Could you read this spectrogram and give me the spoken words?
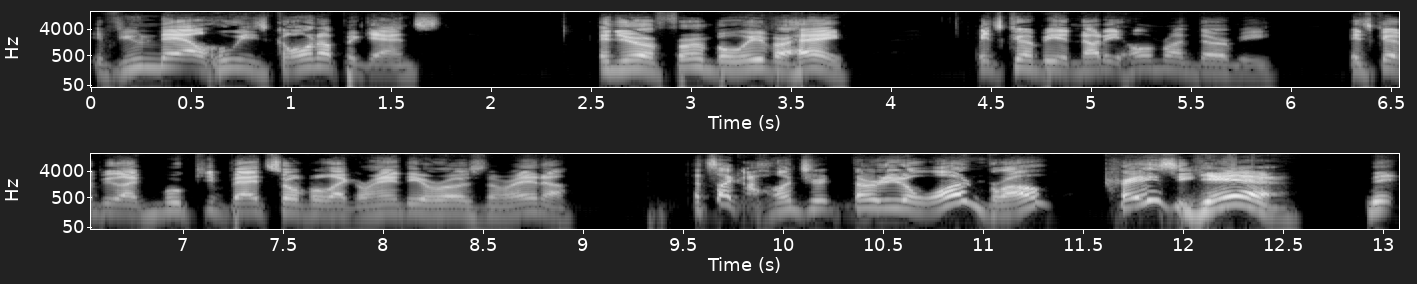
if you nail who he's going up against, and you're a firm believer, hey, it's going to be a nutty home run derby. It's going to be like Mookie Betts over like Randy Arozarena. That's like 130 to one, bro. Crazy. Yeah, it's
